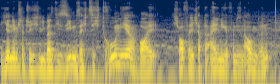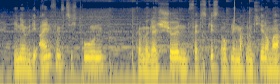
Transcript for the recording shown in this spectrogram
hier nehme ich natürlich lieber die 67 Truhen hier. Boah, ich hoffe, ich habe da einige von diesen Augen drin. Hier nehmen wir die 51 Truhen. Können wir gleich schön ein fettes Kistenopening machen und hier nochmal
